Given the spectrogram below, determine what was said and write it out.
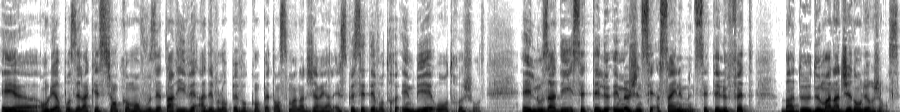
et on lui a posé la question comment vous êtes arrivé à développer vos compétences managériales? Est-ce que c'était votre MBA ou autre chose? Et il nous a dit c'était le emergency assignment, c'était le fait bah, de, de manager dans l'urgence.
